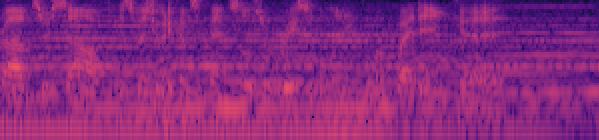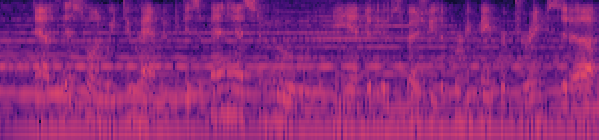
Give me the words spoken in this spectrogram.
problems are solved. Especially when it comes to pencils or erasable ink or wet ink. Uh, now this one we do have it because the pen has to move, and especially the pretty paper drinks it up.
